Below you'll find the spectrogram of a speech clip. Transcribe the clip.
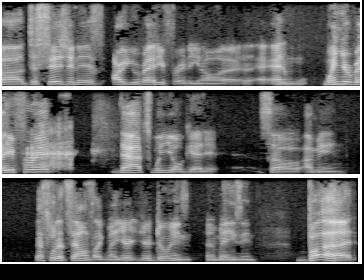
uh decision is are you ready for it? You know and when you're ready for it that's when you'll get it. So i mean that's what it sounds like man. You're you're doing amazing. But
